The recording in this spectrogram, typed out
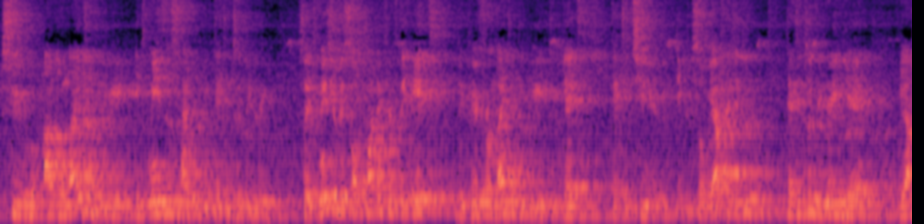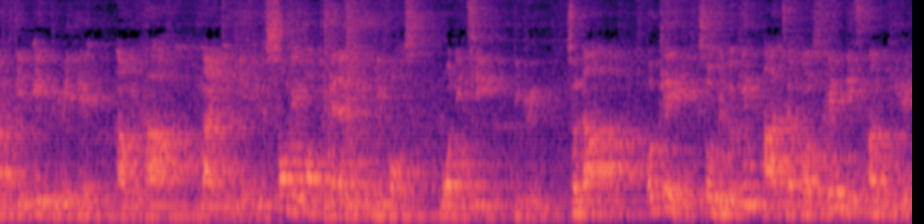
to angle 90 degree, it means this side will be 32 degree. So it means you'll be subtracting 58 degree from 90 degree to get 32 degree. So we have 32, 32 degree here, we have 58 degree here, and we have 90 here. If you sum it up together, it's going to give us 180 degree. So now, okay, so we're looking at uh, considering this angle here,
